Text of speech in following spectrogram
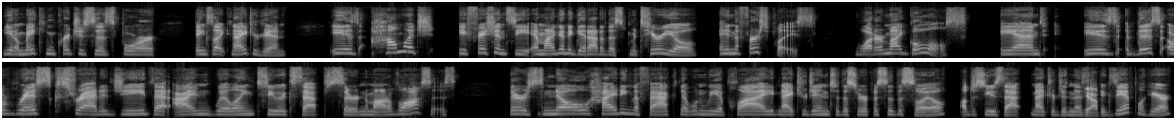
you know, making purchases for things like nitrogen is how much efficiency am I going to get out of this material in the first place? What are my goals? And is this a risk strategy that I'm willing to accept certain amount of losses? There's no hiding the fact that when we apply nitrogen to the surface of the soil, I'll just use that nitrogen as yep. an example here,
